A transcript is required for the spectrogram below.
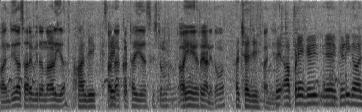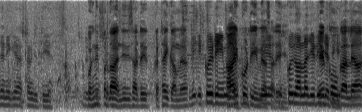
ਹਾਂਜੀ ਆ ਸਾਰੇ ਵੀਰਾਂ ਨਾਲ ਹੀ ਆ। ਹਾਂਜੀ ਸਾਡਾ ਇਕੱਠਾ ਹੀ ਹੈ ਸਿਸਟਮ ਆਈ ਹਰਿਆਣੇ ਤੋਂ ਆ। ਅੱਛਾ ਜੀ। ਤੇ ਆਪਣੀ ਕਿਹੜੀ ਗਾਂ ਜਾਨੀ ਕਿ ਇਸ ਟਾਈਮ ਜਿੱਤੀ ਹੈ? ਕੋਈ ਨਹੀਂ ਪ੍ਰਧਾਨ ਜੀ ਦੀ ਸਾਡੇ ਇਕੱਠਾ ਹੀ ਕੰਮ ਆ। ਵੀ ਇੱਕੋ ਹੀ ਟੀਮ ਹਾਂ ਇੱਕੋ ਟੀਮ ਆ ਸਾਰੇ ਇੱਕੋ ਹੀ ਗੱਲ ਆ ਜਿਹੜੀ ਜਿੱਤ ਇੱਕੋ ਗੱਲ ਆ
